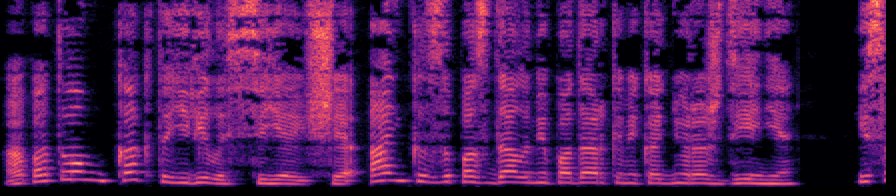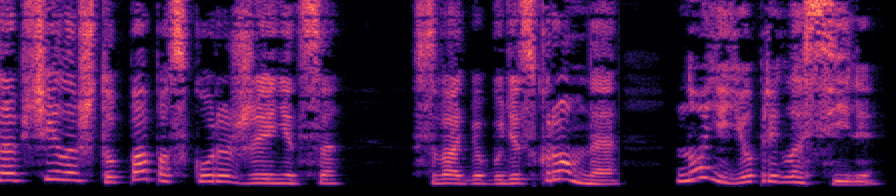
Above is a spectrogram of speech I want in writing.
А потом как-то явилась сияющая Анька с запоздалыми подарками ко дню рождения и сообщила, что папа скоро женится. Свадьба будет скромная, но ее пригласили.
